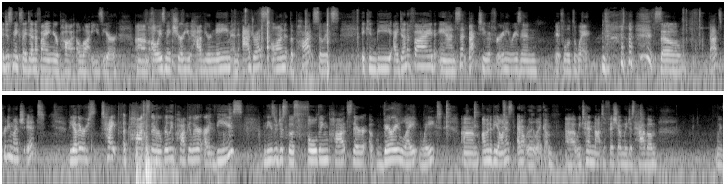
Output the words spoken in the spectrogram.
It just makes identifying your pot a lot easier. Um, always make sure you have your name and address on the pot so it's it can be identified and sent back to you if for any reason it floats away. so that's pretty much it. The other type of pots that are really popular are these. These are just those folding pots. They're very lightweight. Um, I'm gonna be honest, I don't really like them. Uh, we tend not to fish them, we just have them. We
